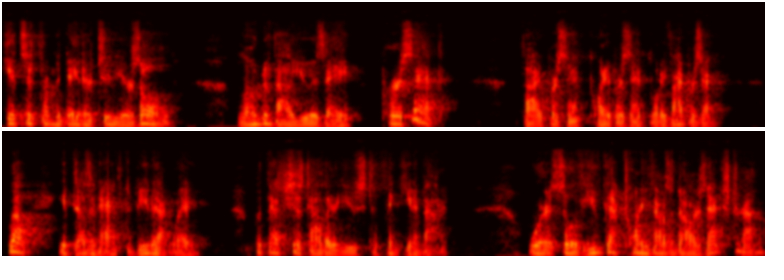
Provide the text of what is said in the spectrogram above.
gets it from the day they're two years old. Loan to value is a percent 5%, 20%, 25%. Well, it doesn't have to be that way, but that's just how they're used to thinking about it. Whereas, so if you've got $20,000 extra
